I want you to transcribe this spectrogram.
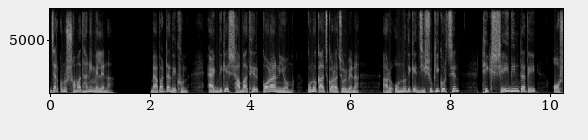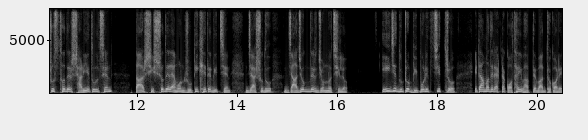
যার কোনো সমাধানই মেলে না। ব্যাপারটা দেখুন, একদিকে সাবাথের কড়া নিয়ম, কোনো কাজ করা চলবে না, আর অন্যদিকে যিশু কি করছেন? ঠিক সেই দিনটাতেই অসুস্থদের সারিয়ে তুলছেন, তার শিষ্যদের এমন রুটি খেতে দিচ্ছেন যা শুধু যাজকদের জন্য ছিল। এই যে দুটো বিপরীত চিত্র, এটা আমাদের একটা কথাই ভাবতে বাধ্য করে,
